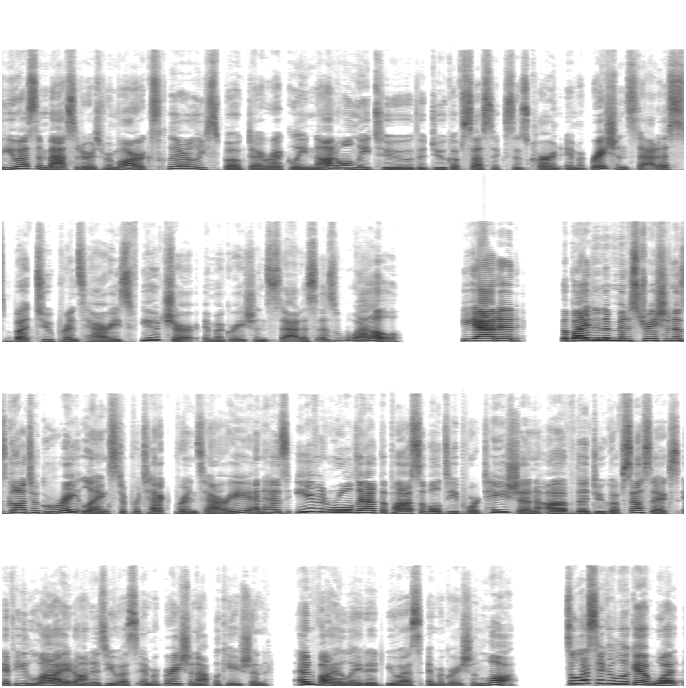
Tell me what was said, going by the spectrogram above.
the U.S. ambassador's remarks clearly spoke directly not only to the Duke of Sussex's current immigration status, but to Prince Harry's future immigration status as well. He added, the Biden administration has gone to great lengths to protect Prince Harry and has even ruled out the possible deportation of the Duke of Sussex if he lied on his U.S. immigration application and violated U.S. immigration law. So let's take a look at what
